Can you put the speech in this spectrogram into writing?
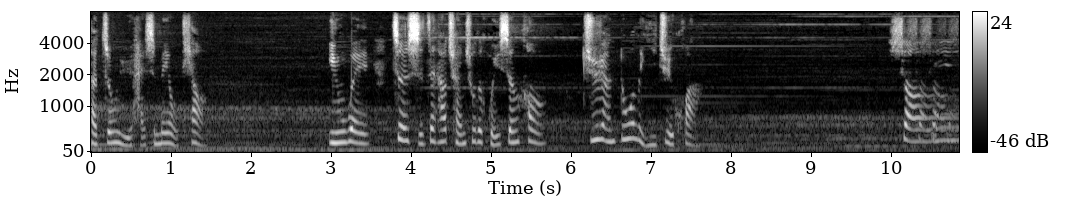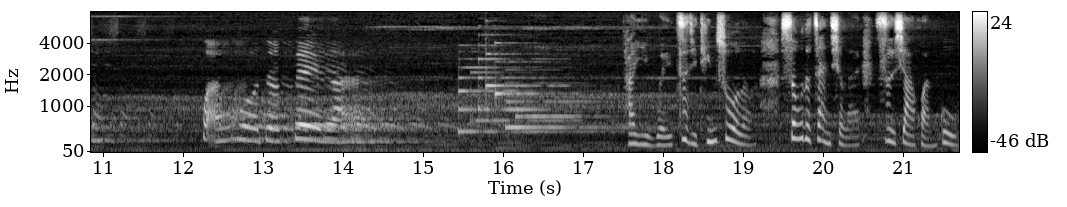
他终于还是没有跳，因为这时在他传出的回声后，居然多了一句话：“小英，还我的贝来。”他以为自己听错了，嗖的站起来，四下环顾。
